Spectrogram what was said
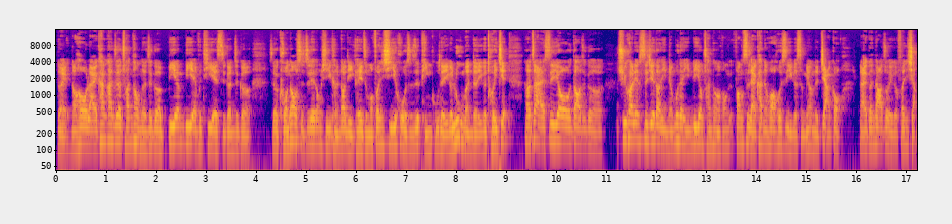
对，然后来看看这个传统的这个 BNB FTS 跟这个这个 Cronos 这些东西，可能到底可以怎么分析，或者是评估的一个入门的一个推荐。那再来是又到这个区块链世界到底能不能盈利？用传统的方方式来看的话，会是一个什么样的架构？来跟大家做一个分享。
